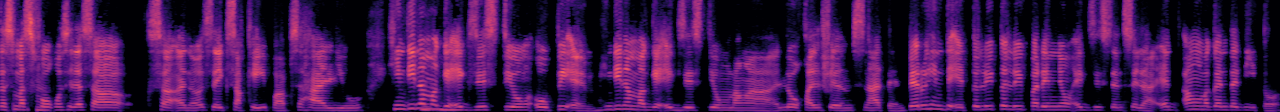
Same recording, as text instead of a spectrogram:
tas mas Mm. focus sila sa sa ano like sa K-pop sa Hallyu hindi na Mhm. mag-exist yung OPM hindi na mag-exist yung mga local films natin pero hindi eh tuloy-tuloy pa rin yung existence nila. And ang maganda dito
